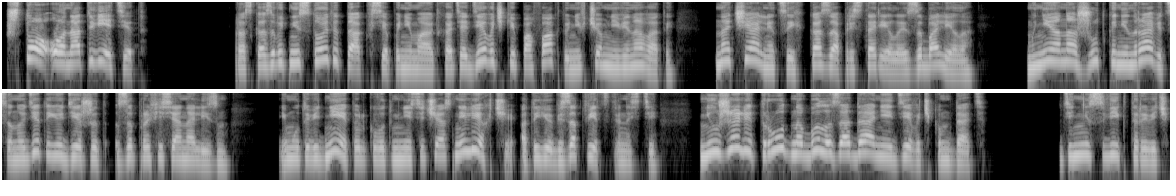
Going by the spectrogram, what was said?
что он ответит? Рассказывать не стоит и так, все понимают, хотя девочки по факту ни в чем не виноваты. Начальница их, коза престарелая, заболела. Мне она жутко не нравится, но дед ее держит за профессионализм. Ему-то виднее, только вот мне сейчас не легче от ее безответственности. Неужели трудно было задание девочкам дать? Денис Викторович,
